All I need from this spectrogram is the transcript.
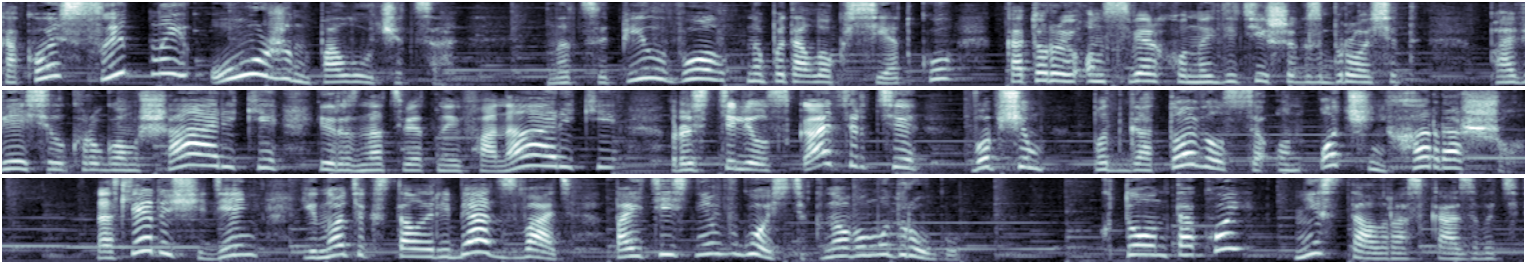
какой сытный ужин получится. Нацепил волк на потолок сетку, которую он сверху на детишек сбросит, повесил кругом шарики и разноцветные фонарики, расстелил скатерти. В общем, подготовился он очень хорошо. На следующий день енотик стал ребят звать пойти с ним в гости к новому другу. Кто он такой, не стал рассказывать,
